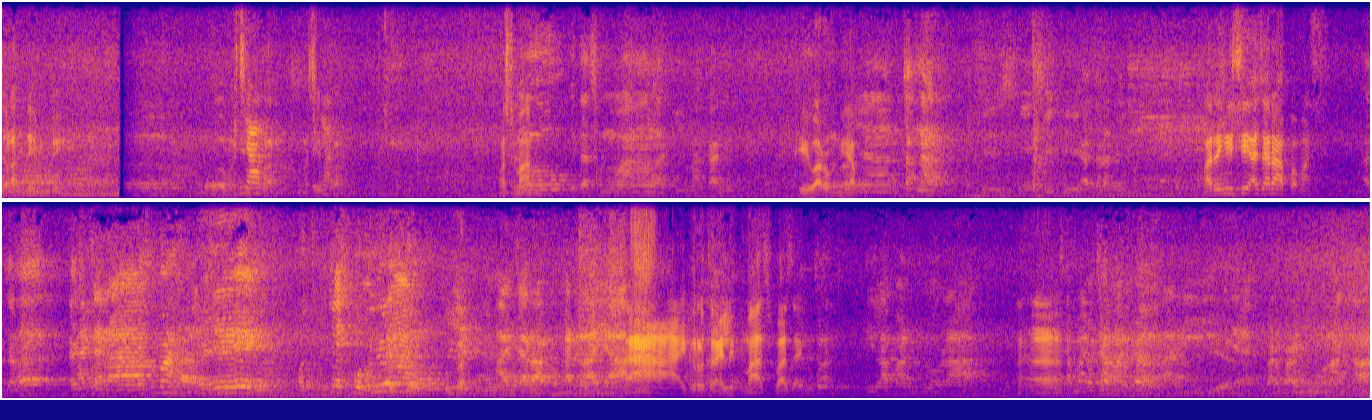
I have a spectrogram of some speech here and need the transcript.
Telat tempe. Halo Mas Kenyang. Ipa, Mas Kenyang. Ipa. Mas Man, kita semua lagi makan di warungnya apa? Pokoknya Cak Nar habis ngisi di acara di Mari ngisi acara apa Mas? acara eh, Acara mahal Eh, itu ekspor. Bukan. Acara pekan raya Ah, itu rada elit Mas, bahasa itu Mas. di lapangan Gelora Heeh. sama Kecamatan. hari Iya. ya, di Monata.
